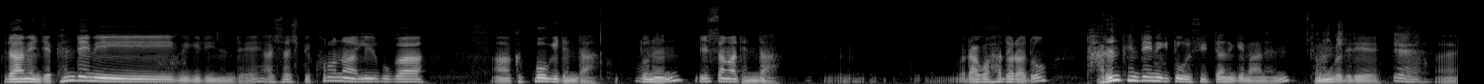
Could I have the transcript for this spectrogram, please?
그 다음에 이제 팬데믹 위기도 있는데 아시다시피 코로나 19가 아, 극복이 된다 또는 일상화된다 음, 라고 하더라도 다른 팬데믹이 또 올 수 있다는 게 많은 전문가들의 예. 아,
